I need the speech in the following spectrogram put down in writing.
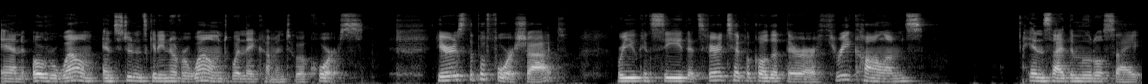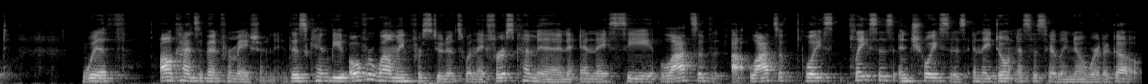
and overwhelm and students getting overwhelmed when they come into a course. Here's the before shot where you can see that's very typical that there are three columns inside the Moodle site with all kinds of information. This can be overwhelming for students when they first come in and they see lots of uh, lots of place, places and choices and they don't necessarily know where to go.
